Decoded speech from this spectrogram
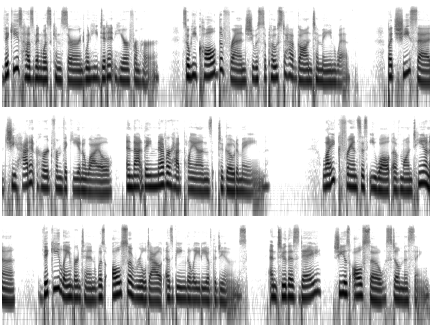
Vicki's husband was concerned when he didn't hear from her, so he called the friend she was supposed to have gone to Maine with. But she said she hadn't heard from Vicki in a while and that they never had plans to go to Maine. Like Frances Ewalt of Montana, Vicki Lamberton was also ruled out as being the Lady of the Dunes, and to this day, she is also still missing.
